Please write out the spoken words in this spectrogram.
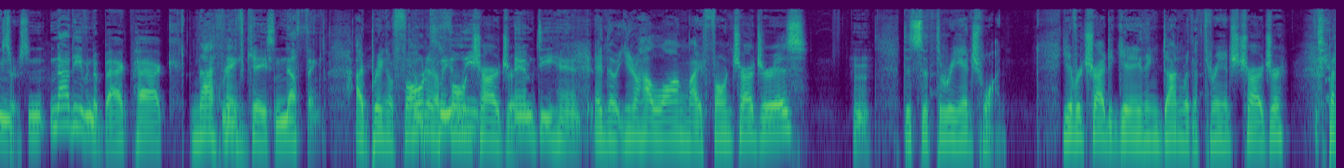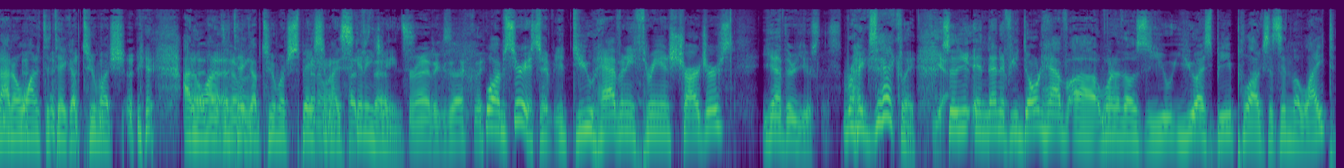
boxers. n- not even a backpack, Nothing. briefcase, nothing. I bring a phone and a phone charger. empty-handed. And the, you know how long my phone charger is? Hmm. This is a three inch one. You ever tried to get anything done with a three inch charger? But I don't want it to take up too much. I don't want it to take up too much space in my skinny that. jeans. Right, exactly. Well, I'm serious. Do you have any three inch chargers? yeah, they're useless. Right, exactly. Yeah. So, you, and then if you don't have uh, one of those U- USB plugs that's in the light,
